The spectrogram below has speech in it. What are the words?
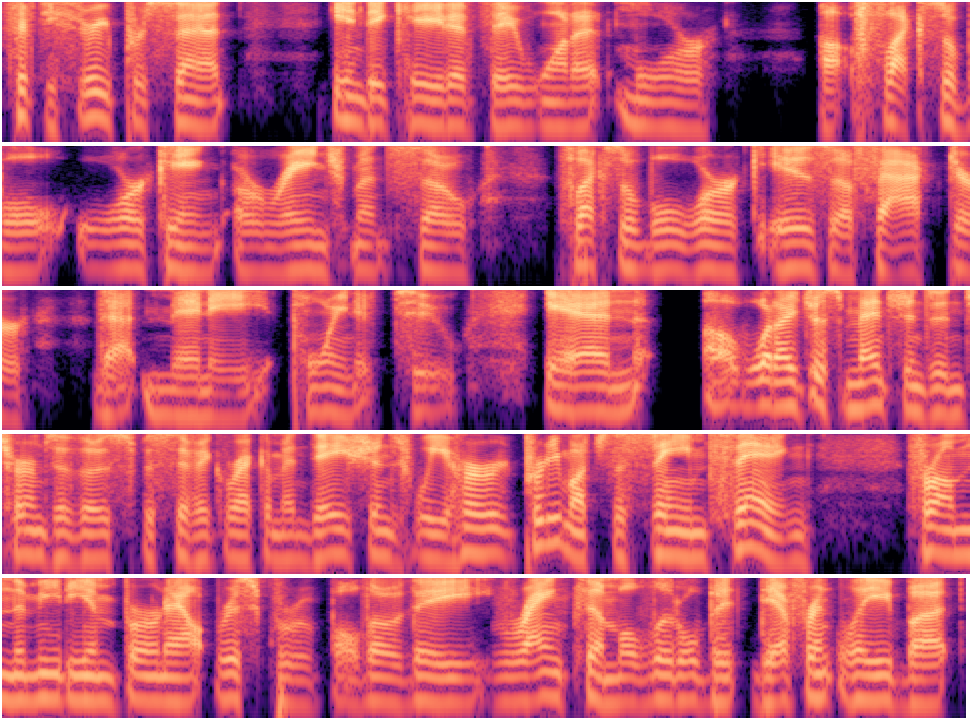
53% indicated they wanted more uh, flexible working arrangements. So, flexible work is a factor that many pointed to. And uh, what I just mentioned in terms of those specific recommendations, we heard pretty much the same thing from the medium burnout risk group, although they rank them a little bit differently, but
